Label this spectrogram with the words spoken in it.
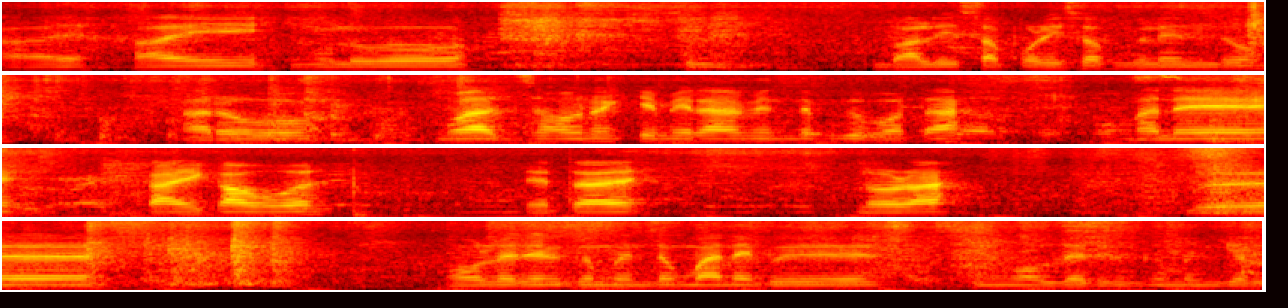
হাই হাই বোলো বালি চাপৰি চব গুলেন দিওঁ আৰু মই আজি যাওঁ নে কেমেৰামেন দিম গোবতা। মানে কাই কাও এটাই ল'ৰা। অলৰেডি গমেন দিওঁ মানে অলৰেডি গমেন গেল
